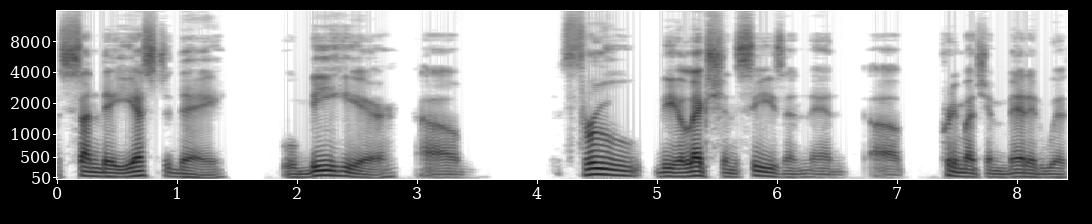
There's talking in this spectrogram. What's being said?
Sunday yesterday. Will be here um, through the election season and uh, pretty much embedded with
